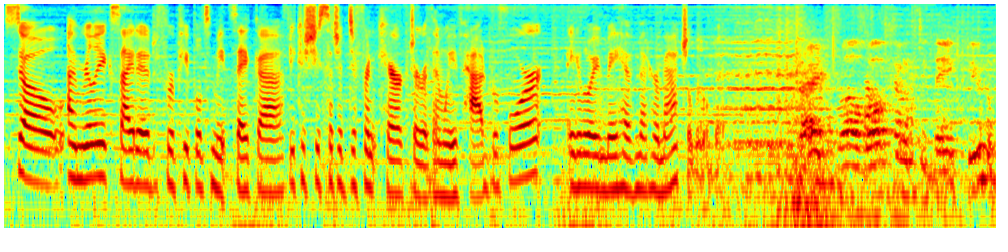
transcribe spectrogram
So I'm really excited for people to meet Seyka because she's such a different character than we've had before. Aloy may have met her match a little bit. Right, well, welcome to day two.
